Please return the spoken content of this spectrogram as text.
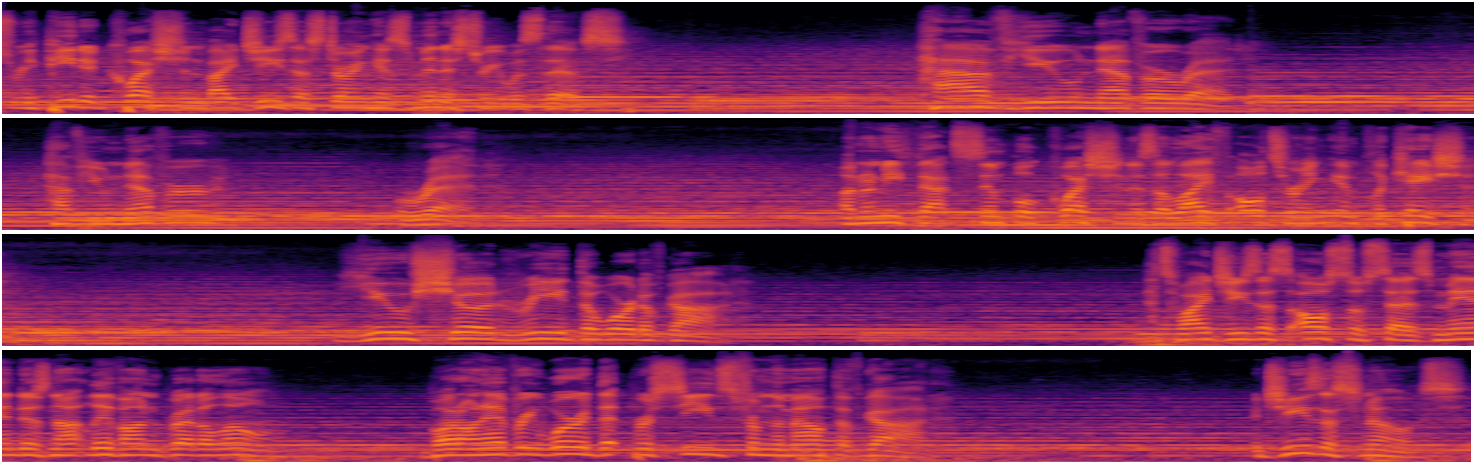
repeated question by Jesus during his ministry was this Have you never read? Have you never read? Underneath that simple question is a life altering implication. You should read the Word of God. That's why Jesus also says, Man does not live on bread alone, but on every word that proceeds from the mouth of God. Jesus knows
